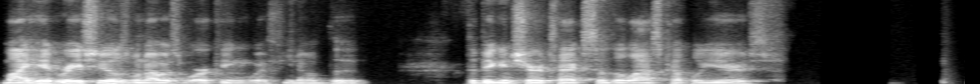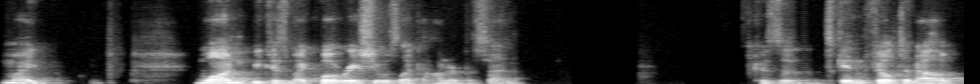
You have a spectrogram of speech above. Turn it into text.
my hit ratios when I was working with, you know, the the big insurtechs of the last couple years. My one because my quote ratio was like 100% because it's getting filtered out.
